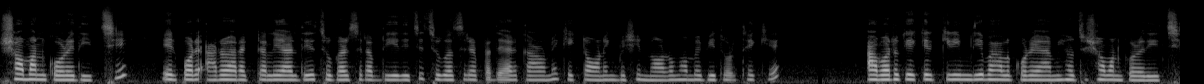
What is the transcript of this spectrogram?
সমান করে দিচ্ছি। এরপরে আরও আরেকটা লেয়ার দিয়ে সুগার সিরাপ দিয়ে দিচ্ছি। সুগার সিরাপটা দেওয়ার কারণে কেকটা অনেক বেশি নরম হবে ভিতর থেকে। আবারও কেকের ক্রিম দিয়ে ভালো করে আমি হচ্ছে সমান করে দিচ্ছি।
